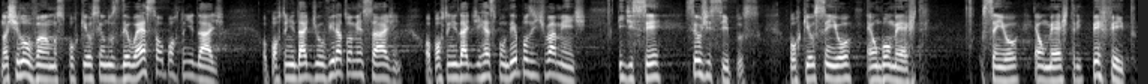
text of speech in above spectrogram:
Nós te louvamos porque o Senhor nos deu essa oportunidade oportunidade de ouvir a tua mensagem, oportunidade de responder positivamente e de ser seus discípulos, porque o Senhor é um bom mestre o Senhor é um mestre perfeito.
